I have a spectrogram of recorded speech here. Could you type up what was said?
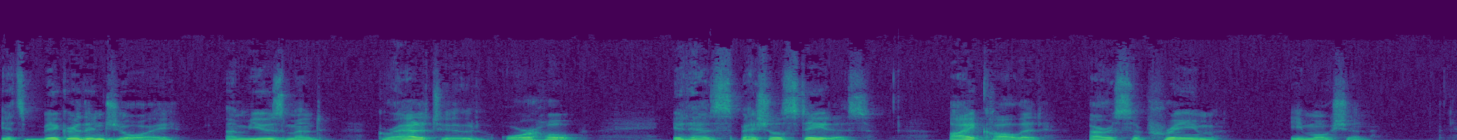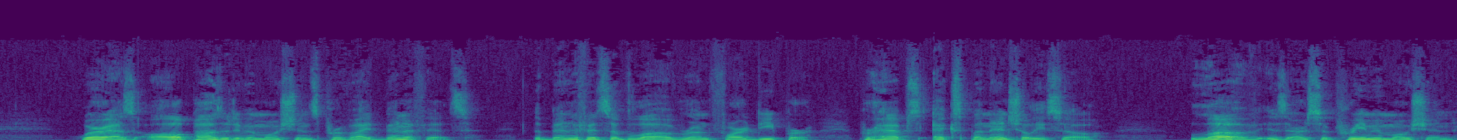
It's bigger than joy, amusement, gratitude, or hope. It has special status. I call it our supreme emotion. Whereas all positive emotions provide benefits, the benefits of love run far deeper, perhaps exponentially so. Love is our supreme emotion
